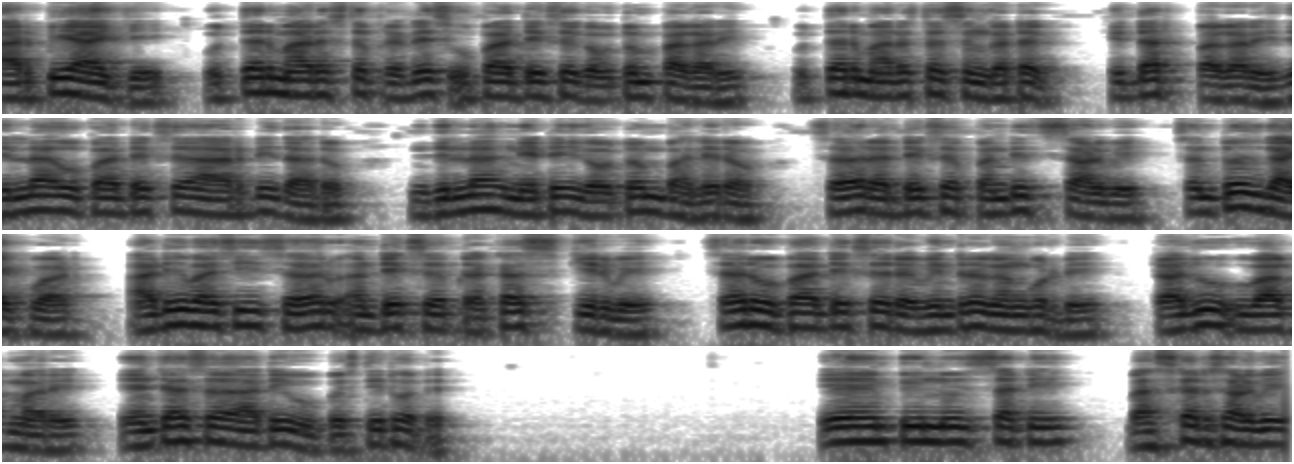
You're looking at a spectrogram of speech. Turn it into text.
आर पी आयचे उत्तर महाराष्ट्र प्रदेश उपाध्यक्ष गौतम पगारे उत्तर महाराष्ट्र संघटक सिद्धार्थ पगारे जिल्हा उपाध्यक्ष आर डी जाधव जिल्हा नेते गौतम भालेराव शहर अध्यक्ष पंडित साळवे संतोष गायकवाड आदिवासी सर अध्यक्ष प्रकाश किरवे सर उपाध्यक्ष रवींद्र गंगुर्डे राजू वाघमारे यांच्यासह आदी उपस्थित होते. ए एम पी न्यूजसाठी Bhaskar Salve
